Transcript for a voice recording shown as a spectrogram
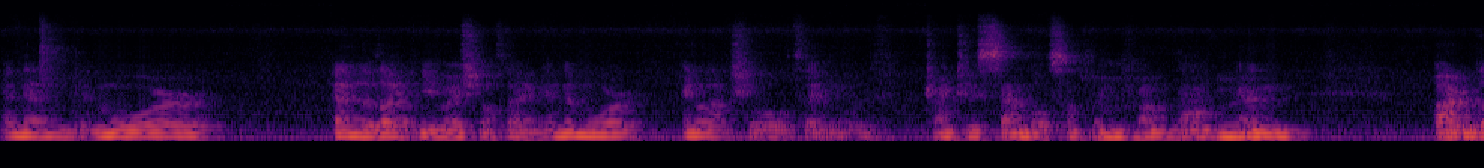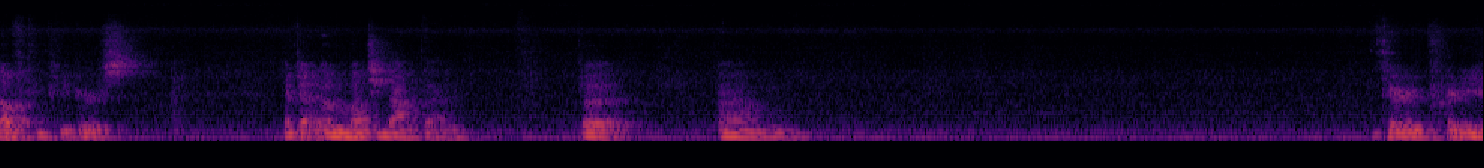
And then the more, and the like the emotional thing, and the more intellectual thing of trying to assemble something Mm. from that. Mm. And I love computers. I don't know much about them, but um, they're pretty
